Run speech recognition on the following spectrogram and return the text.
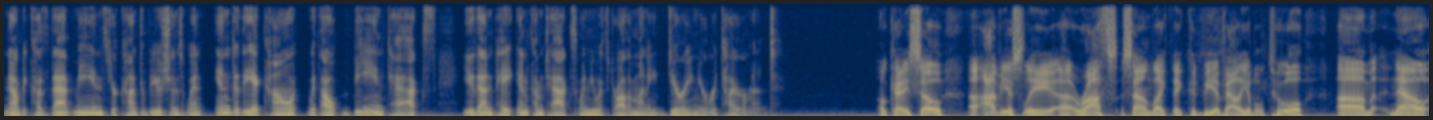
Now, because that means your contributions went into the account without being taxed, you then pay income tax when you withdraw the money during your retirement. Okay, so uh, obviously, uh, Roths sound like they could be a valuable tool. Um, now,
